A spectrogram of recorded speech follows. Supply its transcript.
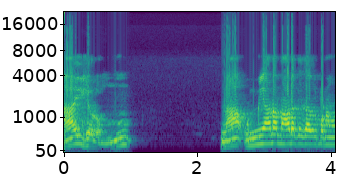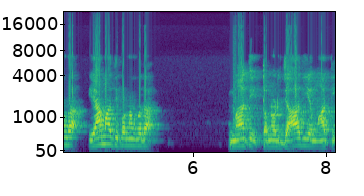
நாய்களும் நான் உண்மையான நாடக காதல் பண்ணவங்க தான் ஏமாத்தி பண்ணவங்க தான் மாத்தி தன்னோட ஜாதியை மாத்தி.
